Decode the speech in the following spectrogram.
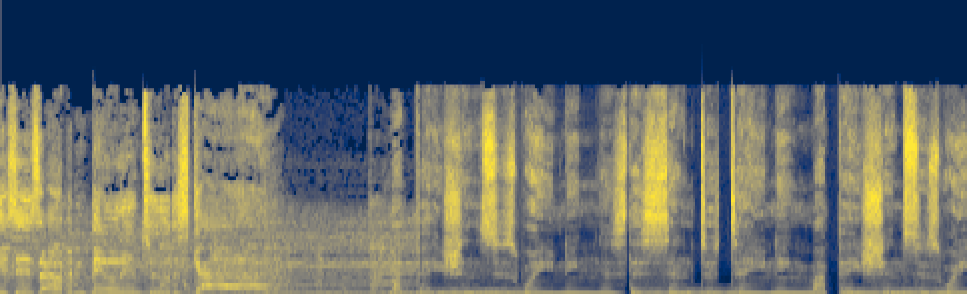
Pieces I've been building to the sky. My patience is waning. Is this entertaining? My patience is waning.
